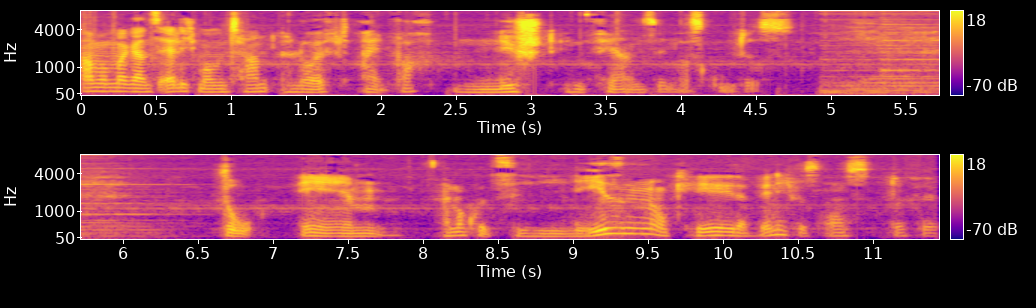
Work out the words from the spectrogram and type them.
Aber mal ganz ehrlich, momentan läuft einfach nichts im Fernsehen, was Gutes. So, ähm, einmal kurz lesen. Okay, da bin ich was aus. Dafür.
